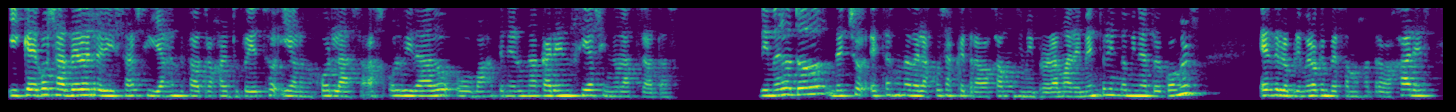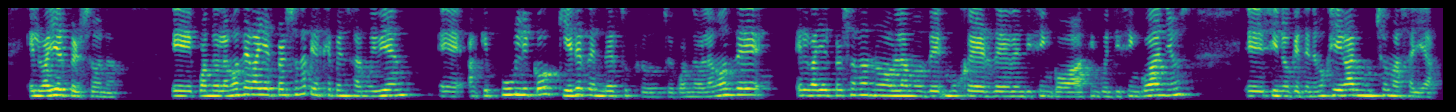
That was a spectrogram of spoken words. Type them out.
y qué cosas debes revisar si ya has empezado a trabajar en tu proyecto y a lo mejor las has olvidado o vas a tener una carencia si no las tratas. Primero todo, de hecho, esta es una de las cosas que trabajamos en mi programa de Mentoring Dominato E-Commerce, es de lo primero que empezamos a trabajar, es el buyer persona. Eh, cuando hablamos de buyer persona tienes que pensar muy bien eh, a qué público quieres vender tus productos. Y cuando hablamos de el buyer persona no hablamos de mujer de 25 a 55 años, eh, sino que tenemos que llegar mucho más allá.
